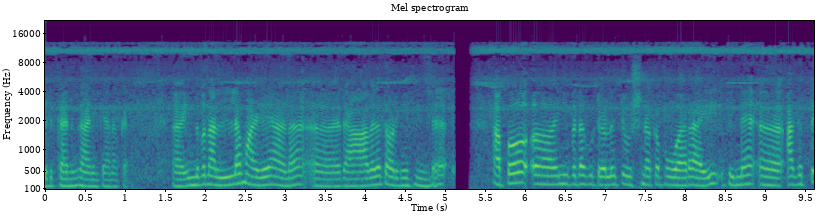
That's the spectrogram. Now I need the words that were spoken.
എടുക്കാനും കാണിക്കാനൊക്കെ. ഇന്നിപ്പോൾ ഇന്നിപ്പോ നല്ല മഴയാണ്. രാവിലെ തുടങ്ങിയിട്ടുണ്ട്. അപ്പോൾ ഇനിയിപ്പോൾ കുട്ടികൾ ട്യൂഷനൊക്കെ പോവാറായി. പിന്നെ അകത്ത്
